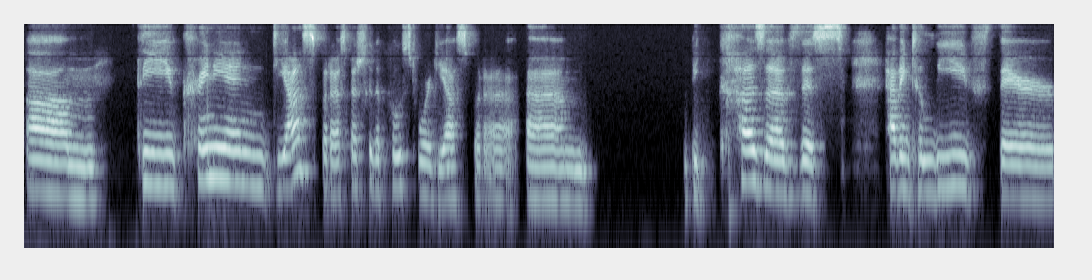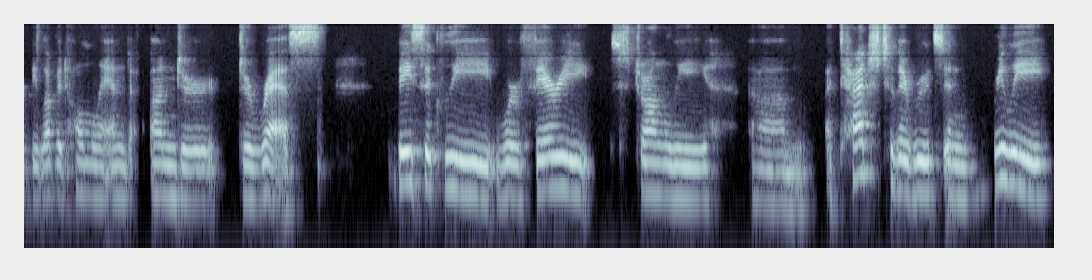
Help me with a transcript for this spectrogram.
Um, the Ukrainian diaspora, especially the post war diaspora, um, because of this having to leave their beloved homeland under duress, basically were very strongly um, attached to their roots and really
